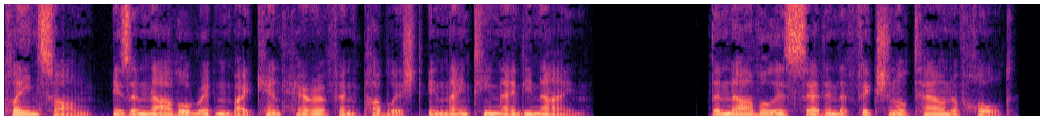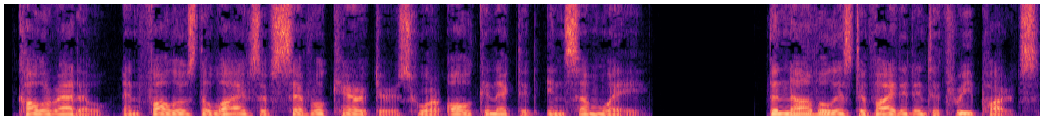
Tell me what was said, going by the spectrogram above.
Plainsong is a novel written by Kent Haruf and published in 1999. The novel is set in the fictional town of Holt, Colorado, and follows the lives of several characters who are all connected in some way. The novel is divided into three parts,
